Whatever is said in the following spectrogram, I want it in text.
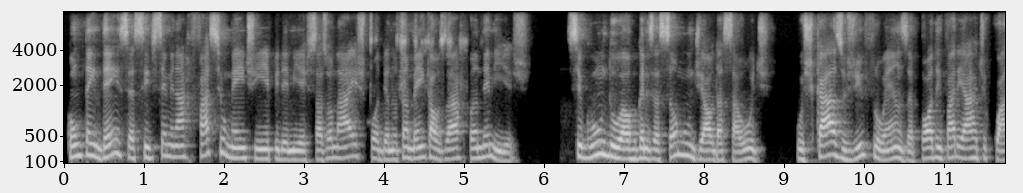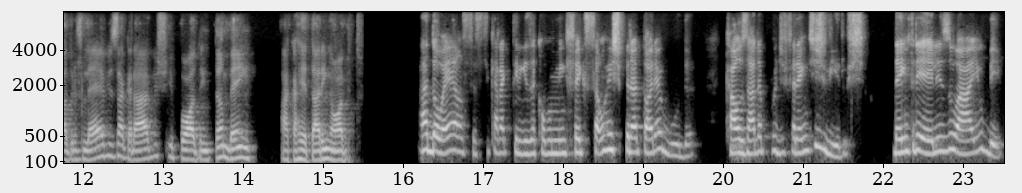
com tendência a se disseminar facilmente em epidemias sazonais, podendo também causar pandemias. Segundo a Organização Mundial da Saúde, os casos de influenza podem variar de quadros leves a graves e podem também acarretar em óbito. A doença se caracteriza como uma infecção respiratória aguda, causada por diferentes vírus, dentre eles o A e o B.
